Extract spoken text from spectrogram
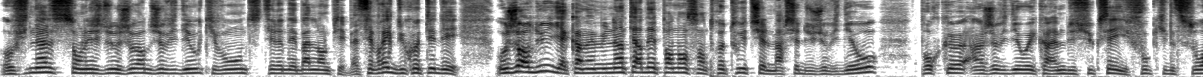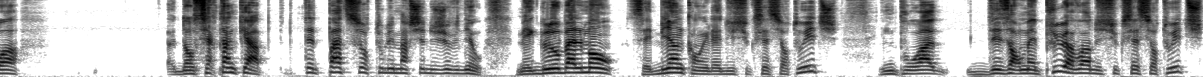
Au final, ce sont les joueurs de jeux vidéo qui vont se tirer des balles dans le pied. Bah, c'est vrai que du côté des... Aujourd'hui, il y a quand même une interdépendance entre Twitch et le marché du jeu vidéo. Pour qu'un jeu vidéo ait quand même du succès, il faut qu'il soit dans certains cas, peut-être pas sur tous les marchés du jeu vidéo, mais globalement, c'est bien quand il a du succès sur Twitch. Il ne pourra désormais plus avoir du succès sur Twitch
